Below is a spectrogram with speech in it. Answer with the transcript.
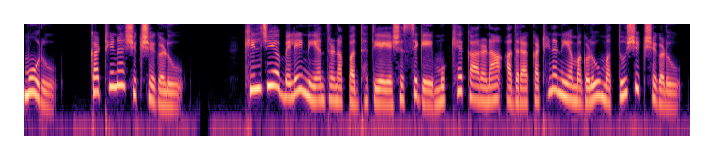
ಮೂರು, ಕಠಿಣ ಶಿಕ್ಷೆಗಳು. ಖಿಲ್ಜಿಯ ಬೆಲೆ ನಿಯಂತ್ರಣ ಪದ್ಧತಿಯ ಯಶಸ್ಸಿಗೆ ಮುಖ್ಯ ಕಾರಣ ಅದರ ಕಠಿಣ ನಿಯಮಗಳು ಮತ್ತು ಶಿಕ್ಷೆಗಳು.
